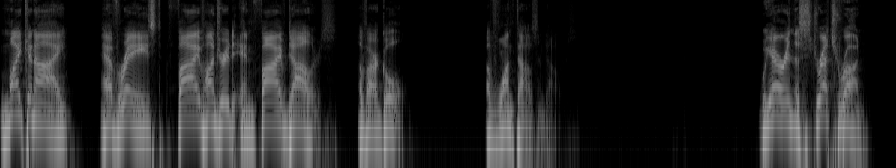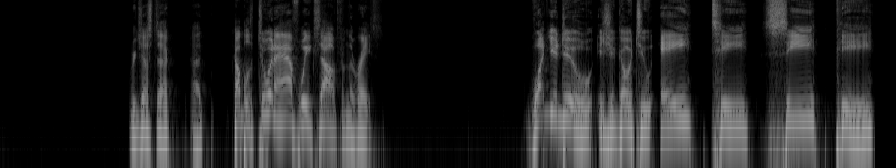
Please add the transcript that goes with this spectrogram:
Mike and I have raised $505 of our goal of $1,000. We are in the stretch run. We're just a, a couple of two and a half weeks out from the race. What you do is you go to atcp.org.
